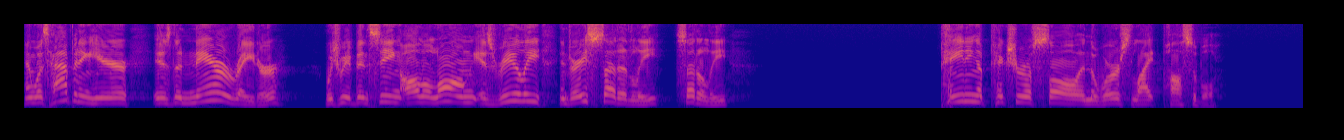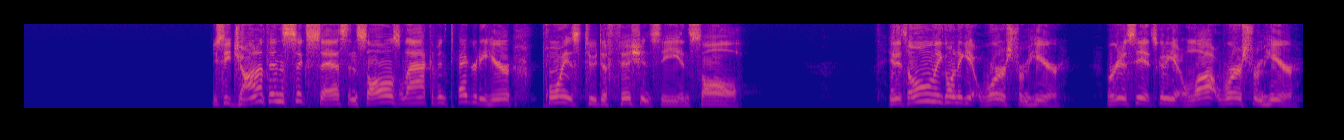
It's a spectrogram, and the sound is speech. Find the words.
And what's happening here is the narrator, which we've been seeing all along, is really and very subtly, subtly painting a picture of Saul in the worst light possible. You see, Jonathan's success and Saul's lack of integrity here points to deficiency in Saul. And it's only going to get worse from here. We're going to see it's going to get a lot worse from here.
